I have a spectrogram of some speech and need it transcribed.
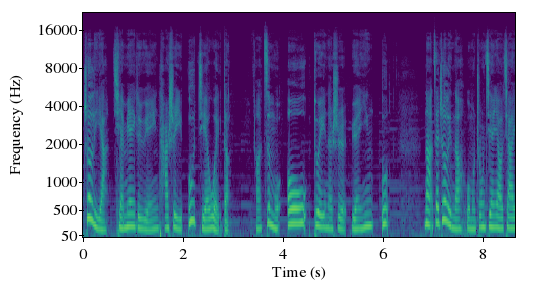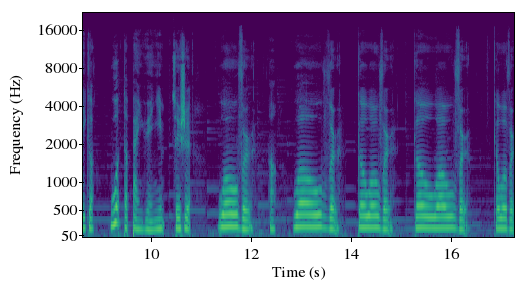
这里呀、前面一个元音它是以 u 结尾的 啊，字母 o 对应的是元音 u。那在这里呢，我们中间要加一个 w 的半元音，所以是 wover 啊，wover。go over, go over, go over.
